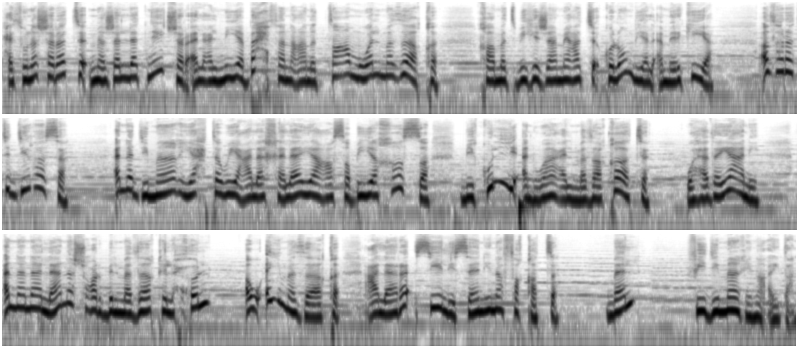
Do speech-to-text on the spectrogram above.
حيث نشرت مجلة نيتشر العلمية بحثا عن الطعم والمذاق قامت به جامعة كولومبيا الأمريكية. أظهرت الدراسة أن الدماغ يحتوي على خلايا عصبية خاصة بكل أنواع المذاقات. وهذا يعني أننا لا نشعر بالمذاق الحلو أو أي مذاق على رأس لساننا فقط بل في دماغنا أيضا.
